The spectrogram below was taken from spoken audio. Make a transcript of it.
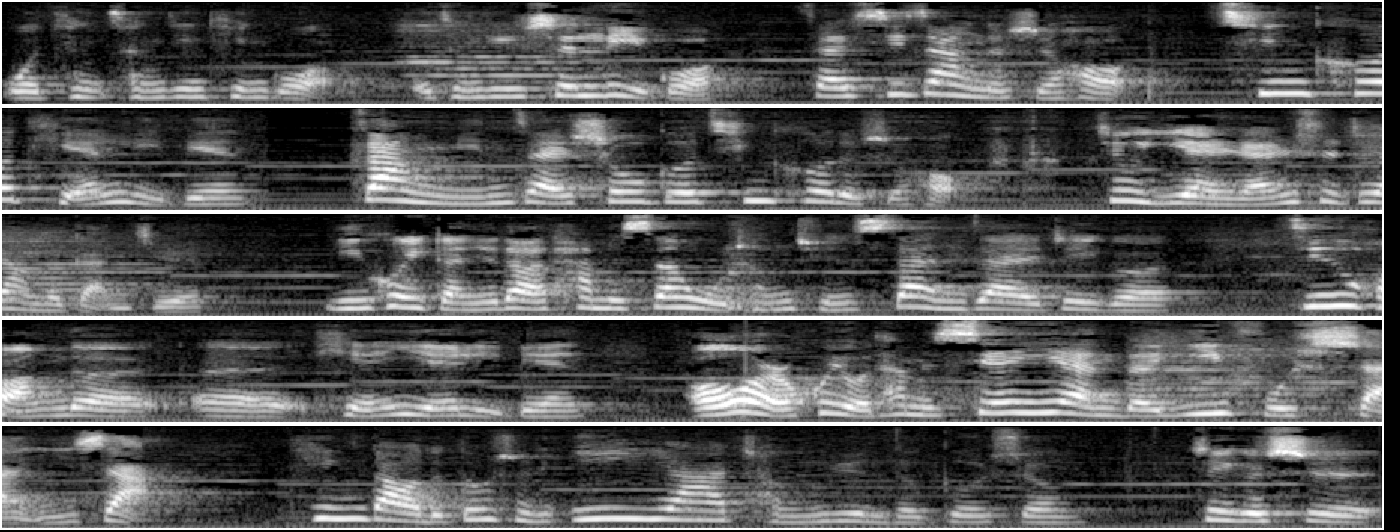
我听曾经听过，我曾经身历过，在西藏的时候，青稞田里边，藏民在收割青稞的时候，就俨然是这样的感觉。你会感觉到他们三五成群散在这个金黄的呃田野里边，偶尔会有他们鲜艳的衣服闪一下，听到的都是咿呀成韵的歌声。这个是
